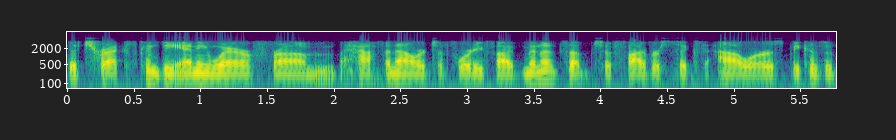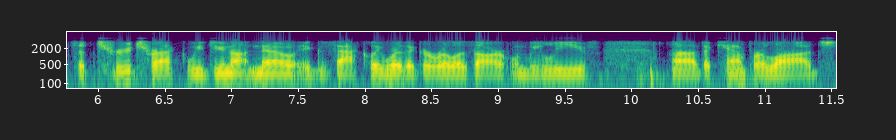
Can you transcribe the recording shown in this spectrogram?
The treks can be anywhere from half an hour to 45 minutes up to five or six hours because it's a true trek. We do not know exactly where the gorillas are when we leave uh, the camper lodge.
